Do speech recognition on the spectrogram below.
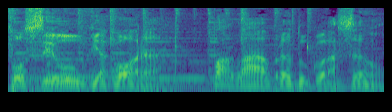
Você ouve agora Palavra do Coração.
